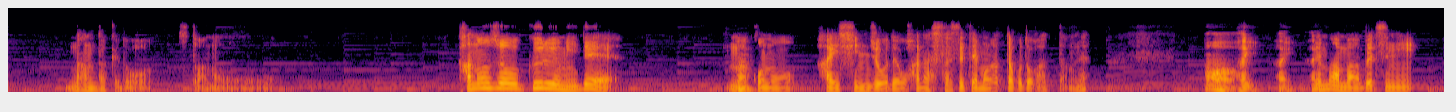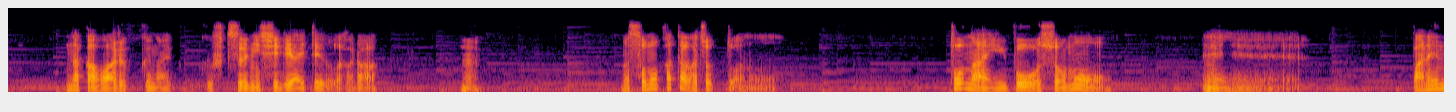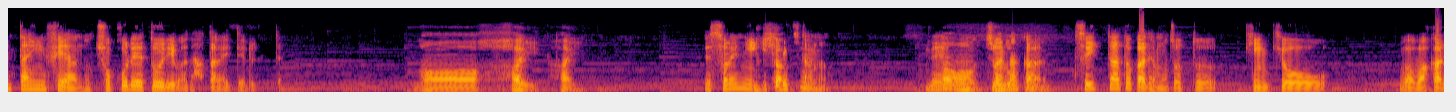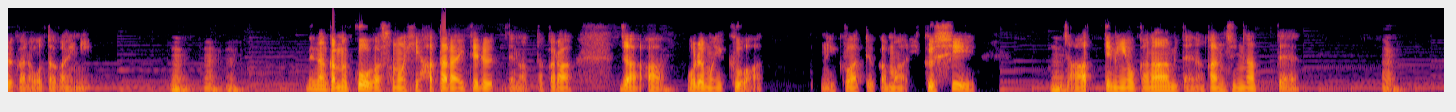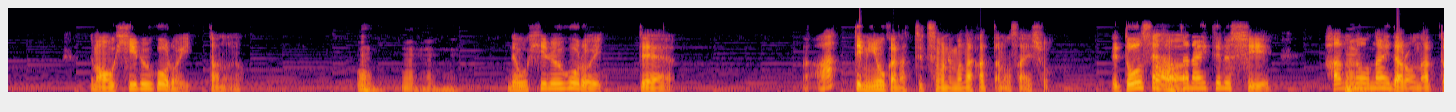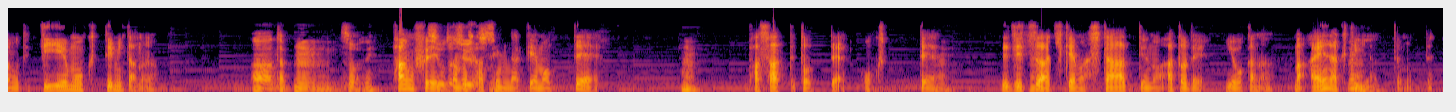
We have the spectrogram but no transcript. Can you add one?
なんだけど、ちょっとあのー彼女ぐるみで、まあうんこの配信上でお話しさせてもらったことがあったのね。ああ、はいはいはで、い。まあまあ別に仲悪くない、普通に知り合い程度だから、うん。まあ、その方がちょっとあの、都内某所の、うんえー、バレンタインフェアのチョコレート売り場で働いてるって。ああ、はいはい。で、それに行ってきたの。で、あ。まあなんかツイッターとかでもちょっと近況はわかるから、お互いに。うんうんうん。で、なんか向こうがその日働いてるってなったから、じゃあ、あ、俺も行くわ。行くわっていうか、まあ行くし、うんじゃあ会ってみようかな、みたいな感じになって。うんで、まあお昼頃行ったのよ。うんうんうんで、お昼頃行って、会ってみようかなってつもりもなかったの、最初。で、どうせ働いてるし、反応ないだろうなって思って DM 送ってみたのよ。ああ、たうん、そうだね。パンフレットの写真だけ持って、うんパサって撮って送って、うんで、実は来てましたっていうのを後で言おうかな。まあ、会えなくていいやって思って。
